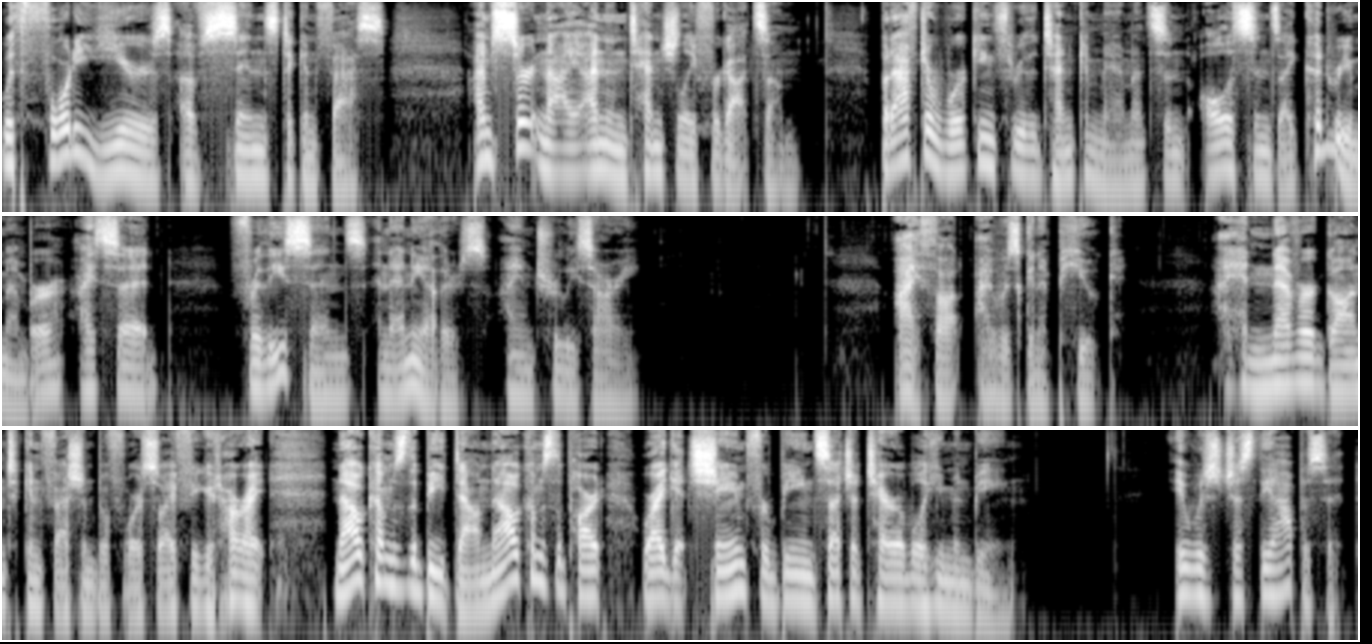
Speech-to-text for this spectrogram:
With 40 years of sins to confess, I'm certain I unintentionally forgot some. But after working through the Ten Commandments and all the sins I could remember, I said, For these sins and any others, I am truly sorry. I thought I was going to puke. I had never gone to confession before, so I figured, all right, now comes the beatdown. Now comes the part where I get shamed for being such a terrible human being. It was just the opposite.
